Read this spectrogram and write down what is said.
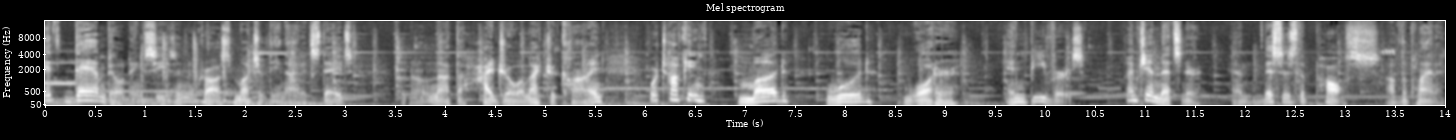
It's dam building season across much of the United States. No, not the hydroelectric kind. We're talking mud, wood, water, and beavers. I'm Jim Metzner, and this is the pulse of the planet.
